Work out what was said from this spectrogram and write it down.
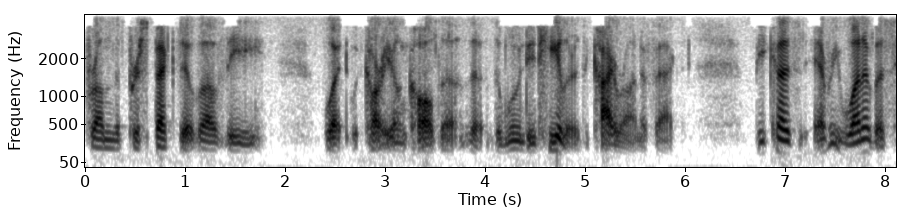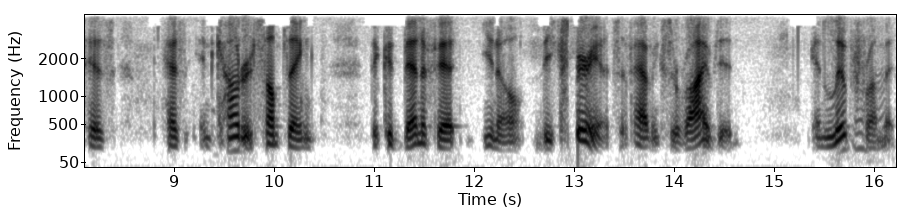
from the perspective of the what Carl Jung called the, the the wounded healer, the Chiron effect, because every one of us has has encountered something that could benefit you know, the experience of having survived it and lived Mhm. from it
